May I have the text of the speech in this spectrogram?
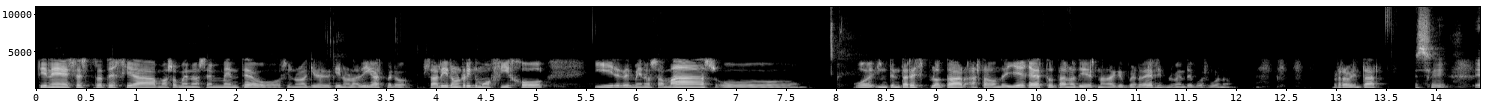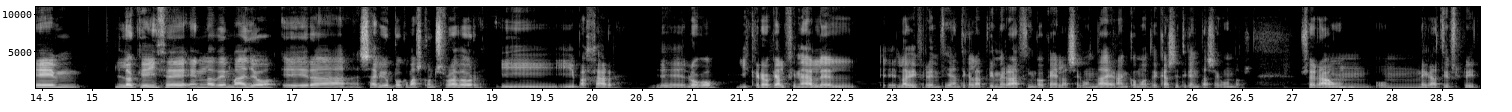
¿Tienes estrategia más o menos en mente? O si no la quieres decir, no la digas, pero salir a un ritmo fijo ir de menos a más o, intentar explotar hasta donde llegues, total no tienes nada que perder, simplemente pues bueno, reventar. Sí. Em, lo que hice en la de mayo era salir un poco más conservador y, bajar eh, luego y creo que al final eh, la diferencia entre la primera 5K y la segunda eran como de casi 30 segundos. O sea, era un, un negative split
